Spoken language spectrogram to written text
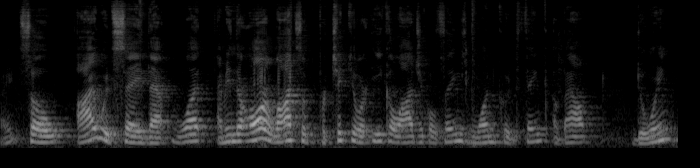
Right? So I would say that what, I mean, there are lots of particular ecological things one could think about doing,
